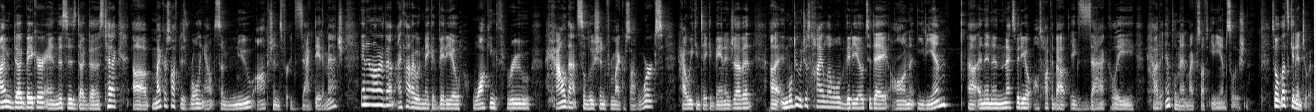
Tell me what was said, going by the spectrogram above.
I'm Doug Baker and this is Doug Does Tech. Uh, Microsoft is rolling out some new options for exact data match and in honor of that I thought I would make a video walking through how that solution from Microsoft works, how we can take advantage of it, uh, and we'll do a just high level video today on EDM uh, and then in the next video, I'll talk about exactly how to implement Microsoft's EDM solution. So let's get into it.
